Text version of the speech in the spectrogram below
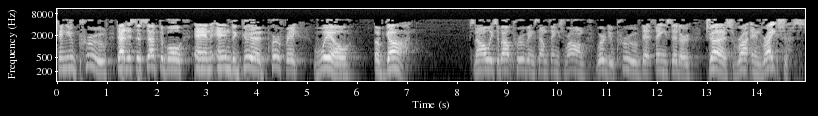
Can you prove that it's acceptable and in the good, perfect will of God? It's not always about proving some things wrong. We're to prove that things that are just and righteous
